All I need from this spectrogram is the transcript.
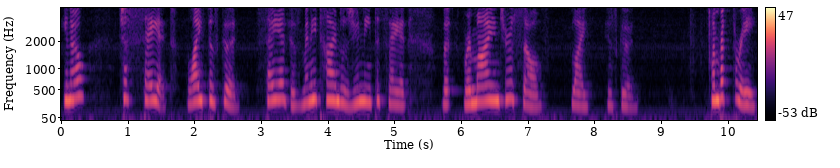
You know, just say it. Life is good. Say it as many times as you need to say it, but remind yourself life is good. Number three,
